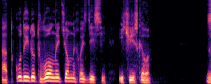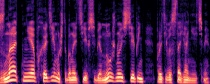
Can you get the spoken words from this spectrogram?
откуда идут волны темных воздействий и через кого. Знать необходимо, чтобы найти в себе нужную степень противостояния тьме.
